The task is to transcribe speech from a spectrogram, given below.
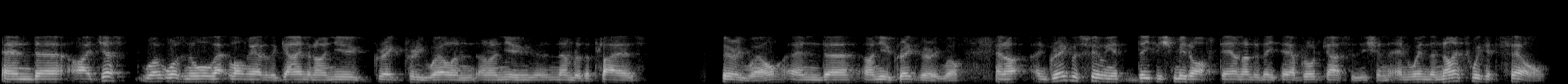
And uh, I just well, wasn't all that long out of the game, and I knew Greg pretty well, and, and I knew a number of the players very well, and uh, I knew Greg very well. And, I, and Greg was feeling it deepish mid off down underneath our broadcast position. And when the ninth wicket fell,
